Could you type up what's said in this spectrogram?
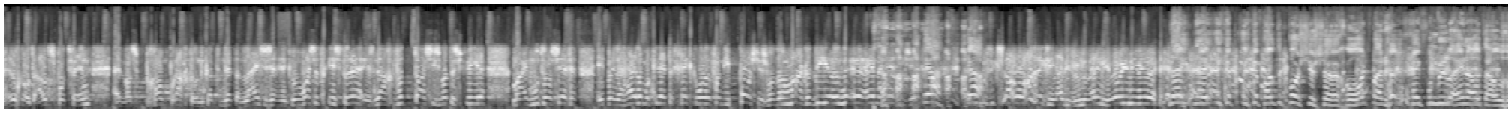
een heel groot autosportfan. En het was gewoon prachtig. Want ik had net een lijstje zeggen, ik, hoe was het gisteren? Is nou fantastisch, wat een sfeer. Maar ik moet wel zeggen, ik ben helemaal knettergek geworden van die Porsches. Want dan maken die een, een herrie, zeg. Ja, En ja. toen moest ik zo lachen. Ik zei, ja, die Formule 1 die hoor je niet meer. Nee, nee, ik heb, ik heb ook de Porsches eh, gehoord, maar eh, geen Formule 1 auto.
